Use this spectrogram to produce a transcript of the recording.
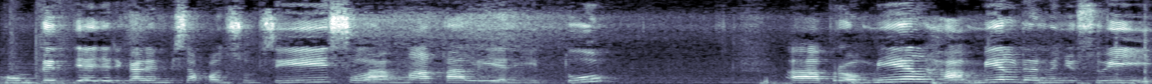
komplit ya, jadi kalian bisa konsumsi selama kalian itu uh, promil, hamil dan menyusui.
